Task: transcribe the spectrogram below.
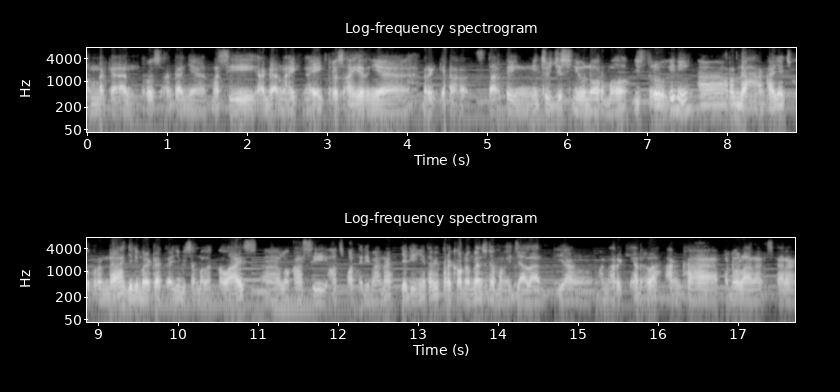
lama kan, terus angkanya masih agak naik-naik, terus akhirnya mereka starting introduce new normal. Justru ini ah, rendah, angkanya cukup rendah, jadi mereka kayaknya bisa melokalize ah, lokasi hotspotnya di mana. Jadinya tapi perekonomian sudah mulai jalan. Yang menariknya adalah angka penularan sekarang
